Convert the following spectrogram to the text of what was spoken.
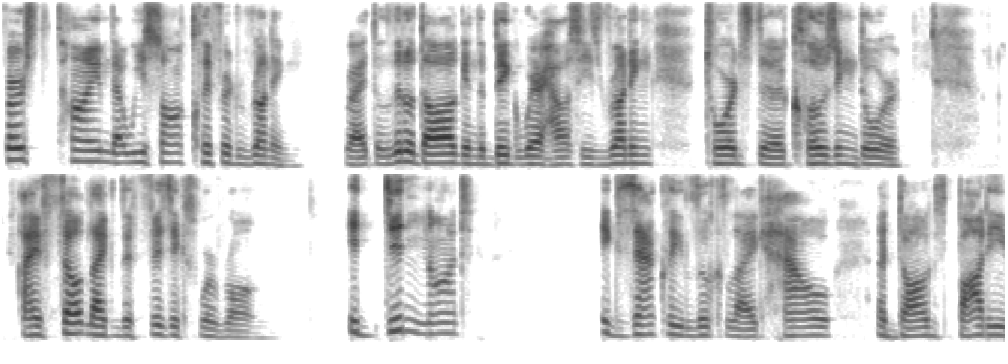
first time that we saw Clifford running, right? The little dog in the big warehouse, he's running towards the closing door. I felt like the physics were wrong. It did not exactly look like how a dog's body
